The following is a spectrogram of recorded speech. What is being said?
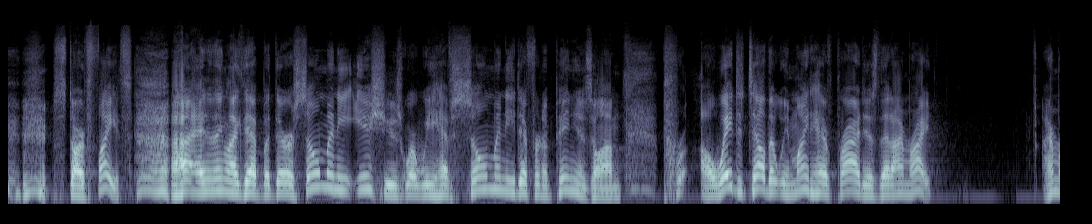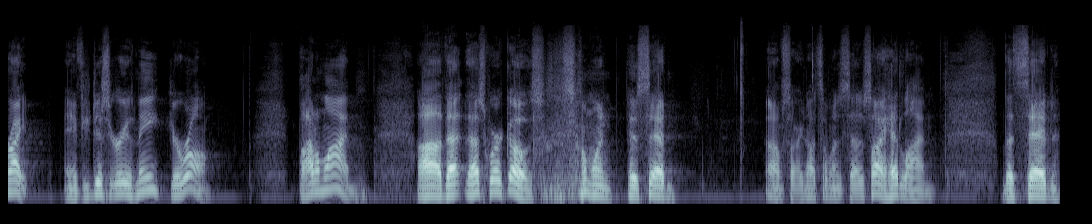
start fights, uh, anything like that. But there are so many issues where we have so many different opinions on. A way to tell that we might have pride is that I'm right. I'm right. And if you disagree with me, you're wrong. Bottom line, uh, that, that's where it goes. Someone has said, I'm sorry, not someone said, I saw a headline that said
